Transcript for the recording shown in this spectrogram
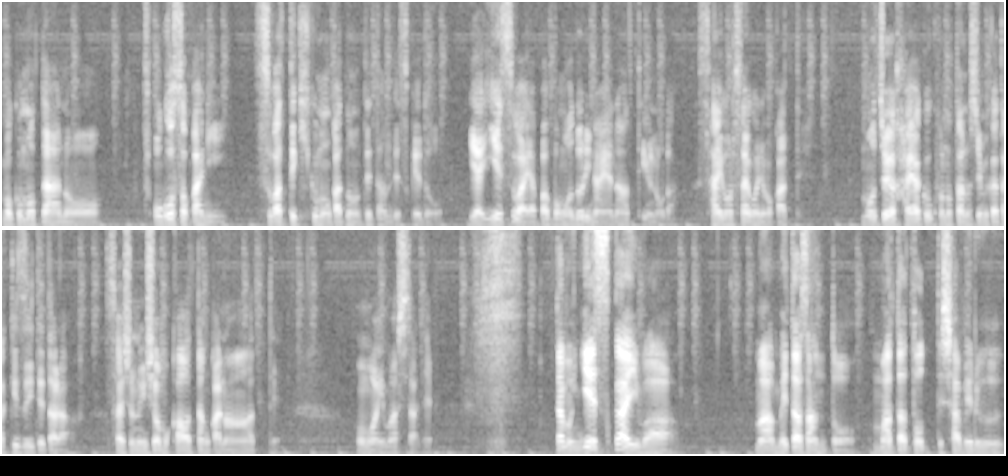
僕もっとあの厳かに座って聞くもんかと思ってたんですけどいやイエスはやっぱ盆踊りなんやなっていうのが最後の最後に分かって。もうちょい早くこの楽しみ方気づいてたら最初の印象も変わったんかなって思いましたね。多分イエス会はまあメタさんとまた撮って喋る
